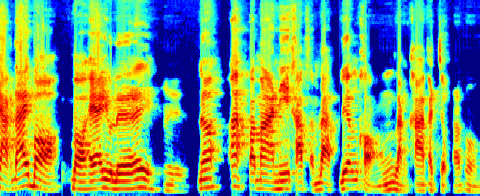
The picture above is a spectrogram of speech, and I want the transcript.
อยากได้เบาะเบาะแอร์อยู่เลยเออเนาะอะประมาณนี้ครับสำหรับเรื่องของหลังคากระจกครับผม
